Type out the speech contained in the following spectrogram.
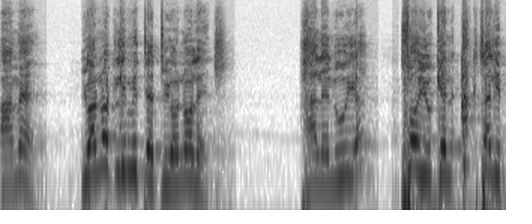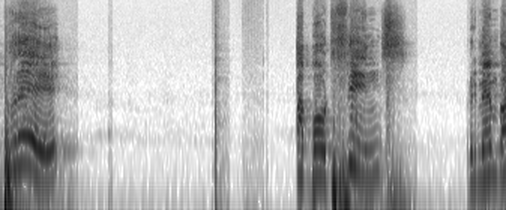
Amen. You are not limited to your knowledge. Hallelujah. So you can actually pray about things. Remember,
